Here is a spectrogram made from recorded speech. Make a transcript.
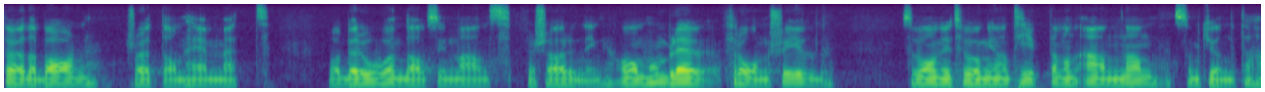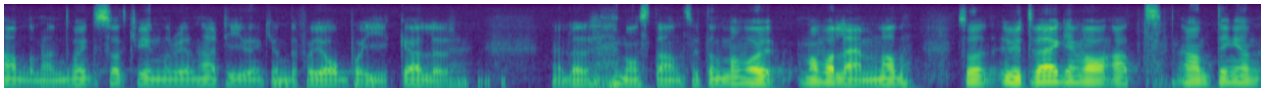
föda barn, sköta om hemmet, var beroende av sin mans försörjning. Om hon blev frånskild så var hon ju tvungen att hitta någon annan som kunde ta hand om henne. Det var inte så att kvinnor vid den här tiden kunde få jobb på ICA eller, eller någonstans, utan man var, man var lämnad. Så utvägen var att antingen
